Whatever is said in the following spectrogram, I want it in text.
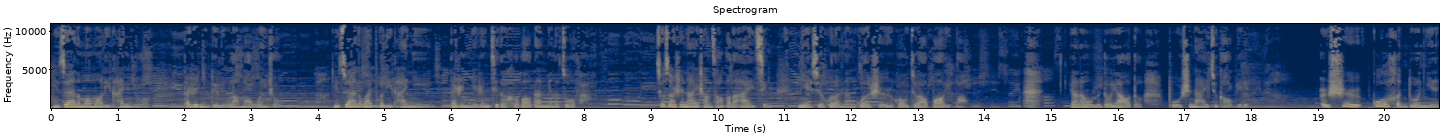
你最爱的猫猫离开你了，但是你对流浪猫温柔；你最爱的外婆离开你，但是你仍记得荷包蛋面的做法。就算是那一场糟糕的爱情，你也学会了难过的时候就要抱一抱。原来我们都要的，不是那一句告别。而是过了很多年，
